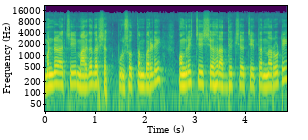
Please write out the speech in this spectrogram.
मंडळाचे मार्गदर्शक पुरुषोत्तम बर्डे काँग्रेसचे शहर अध्यक्ष चेतन नरोटे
